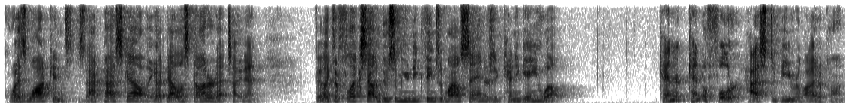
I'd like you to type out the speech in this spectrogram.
Quez Watkins, Zach Pascal. They got Dallas Goedert at tight end. They like to flex out and do some unique things with Miles Sanders and Kenny Gainwell. Ken- Kendall Fuller has to be relied upon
